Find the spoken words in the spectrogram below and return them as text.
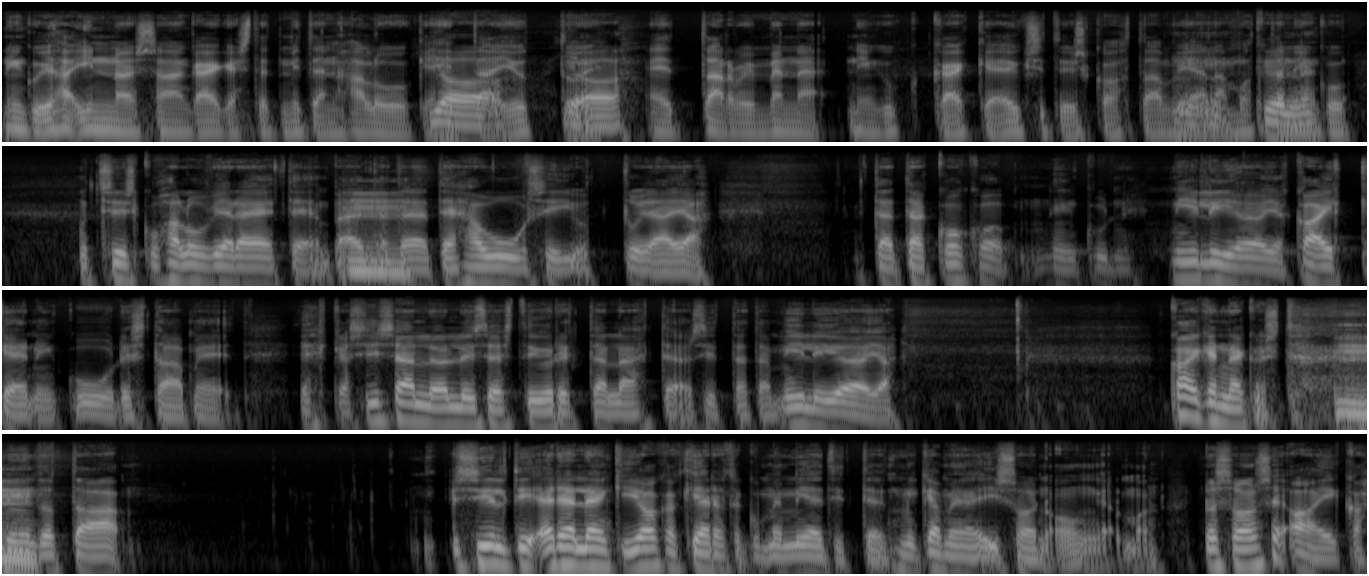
niin kuin ihan innoissaan kaikesta, että miten haluaa kehittää Joo, juttuja. joo. Ei tarvi mennä niin kuin kaikkeen yksityiskohtaan vielä, Niin, mutta kyllä. niin kuin, Mutta siis kun haluaa viedä eteenpäin mm. tätä ja tehdä uusia juttuja ja tätä koko niin kuin, miljöö ja kaikkea niin kuin, uudistaa. Me ehkä sisällöllisesti yrittää lähteä sitten tätä miljöö ja kaiken näköistä. Mm. Niin tota, silti edelleenkin joka kerta, kun me mietittiin, että mikä meidän isoin ongelma on. No se on se aika.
